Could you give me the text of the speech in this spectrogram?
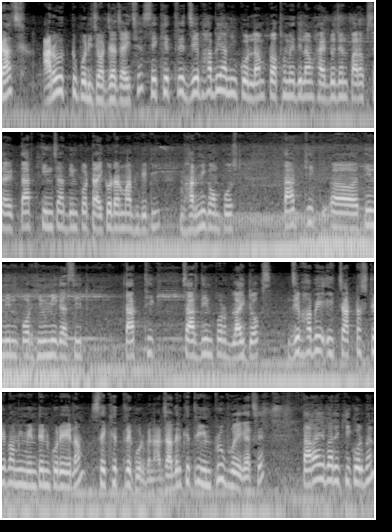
গাছ আরও একটু পরিচর্যা চাইছে, সেক্ষেত্রে যেভাবে আমি করলাম, প্রথমে দিলাম হাইড্রোজেন পারক্সাইড তার তিন চার দিন পর টাইকোডার্মা ভিডিটি ভার্মি কম্পোস্ট তার ঠিক তিন দিন পর হিউমিক অ্যাসিড তার ঠিক চার দিন পর ব্লাইটক্স যেভাবে এই চারটা স্টেপ আমি মেনটেন করে এলাম, সেক্ষেত্রে করবেন। আর যাদের ক্ষেত্রে ইমপ্রুভ হয়ে গেছে, তারা এবারে কি করবেন?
